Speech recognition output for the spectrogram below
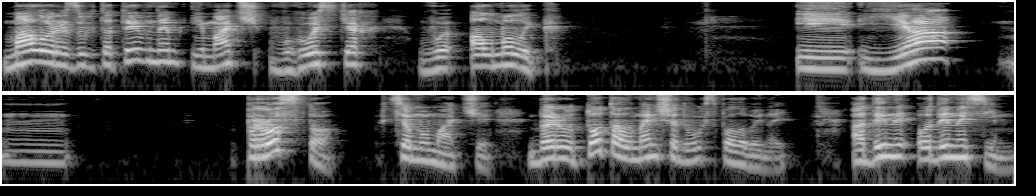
малорезультативним і матч в гостях в Алмолик. І я просто цьому матчі беру тотал менше 2,5. 1,7.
